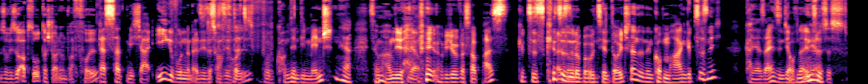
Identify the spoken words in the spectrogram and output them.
sowieso absurd, das Stadion war voll. Das hat mich ja eh gewundert, als ich das, Das war voll. Dachte Wo kommen denn die Menschen her? Sag mal, haben die, Ja. habe ich irgendwas verpasst? Gibt's das, gibt's das Also- nur noch bei uns hier in Deutschland und in Kopenhagen gibt's das nicht? Kann ja sein, sind ja auf einer ja, Insel. das ist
